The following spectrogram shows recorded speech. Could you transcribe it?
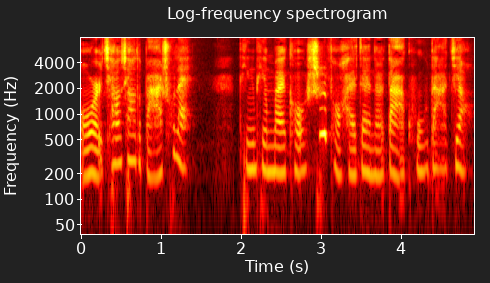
偶尔悄悄地拔出来，听听 Michael 是否还在那儿大哭大叫。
